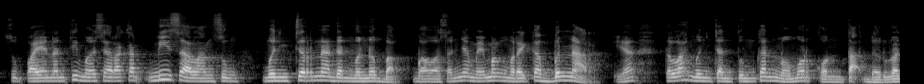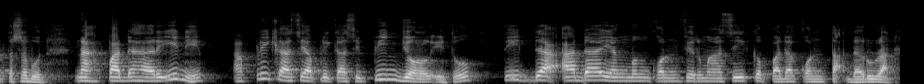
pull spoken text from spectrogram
supaya nanti masyarakat bisa langsung mencerna dan menebak bahwasannya memang mereka benar ya telah mencantumkan nomor kontak darurat tersebut. Nah, pada hari ini aplikasi-aplikasi pinjol itu tidak ada yang mengkonfirmasi kepada kontak darurat.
